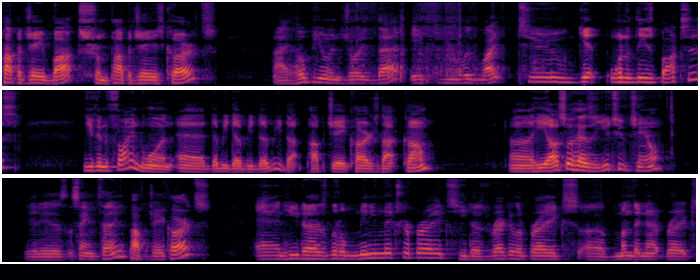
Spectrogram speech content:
PapaJay box from PapaJay's Cards. I hope you enjoyed that. If you would like to get one of these boxes, you can find one at www.papajaycards.com. Uh, he also has a YouTube channel. It is the same thing, PapaJay Cards and he does little mini mixer breaks. He does regular breaks, uh, Monday night breaks.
